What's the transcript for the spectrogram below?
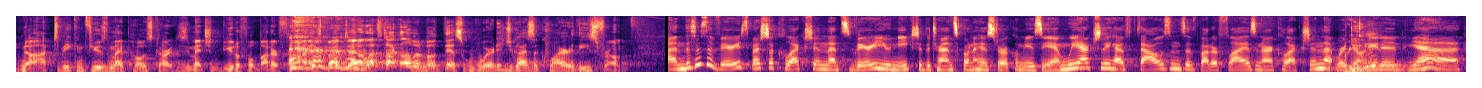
not to be confused with my postcard because you mentioned beautiful butterflies, but uh, let's talk a little bit about this. Where did you guys acquire these from? Um, this is a very special collection that's very unique to the Transcona Historical Museum. We actually have thousands of butterflies in our collection that were Really? donated, yeah,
